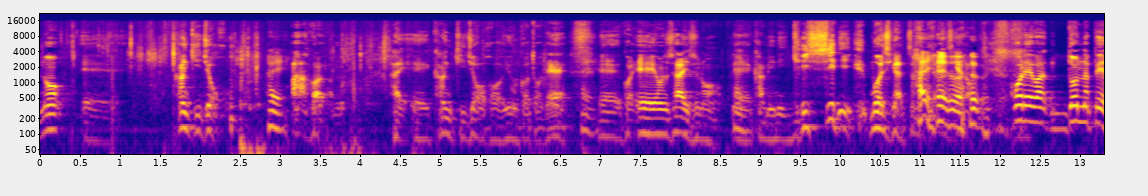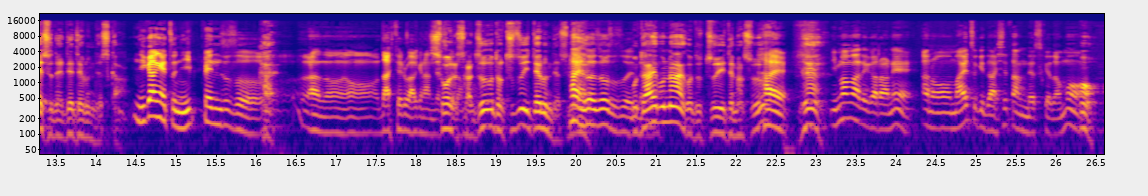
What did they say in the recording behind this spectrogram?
ー、の、えー、換気情報。はい。あこれはい、えー、換気情報いうことで、はい、えー、これ A4 サイズの、えー、紙にぎっしり文字が詰まってますけど、はい、これはどんなペースで出てるんですか？2か月に一遍ずつ、はいあの出してるわけなんですそうですか。ずっと続いてるんですね。はいずっと続いてもうだいぶ長いこと続いてます。はい、ね、今までからねあの毎月出してたんですけども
